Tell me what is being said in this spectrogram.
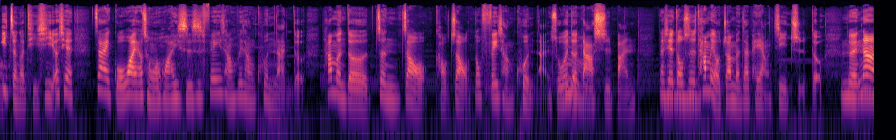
一整个体系，而且在国外要成为花艺师是非常非常困难的，他们的证照考照都非常困难，所谓的嗯大师班。那些都是他们有专门在培养技职的，嗯对。那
